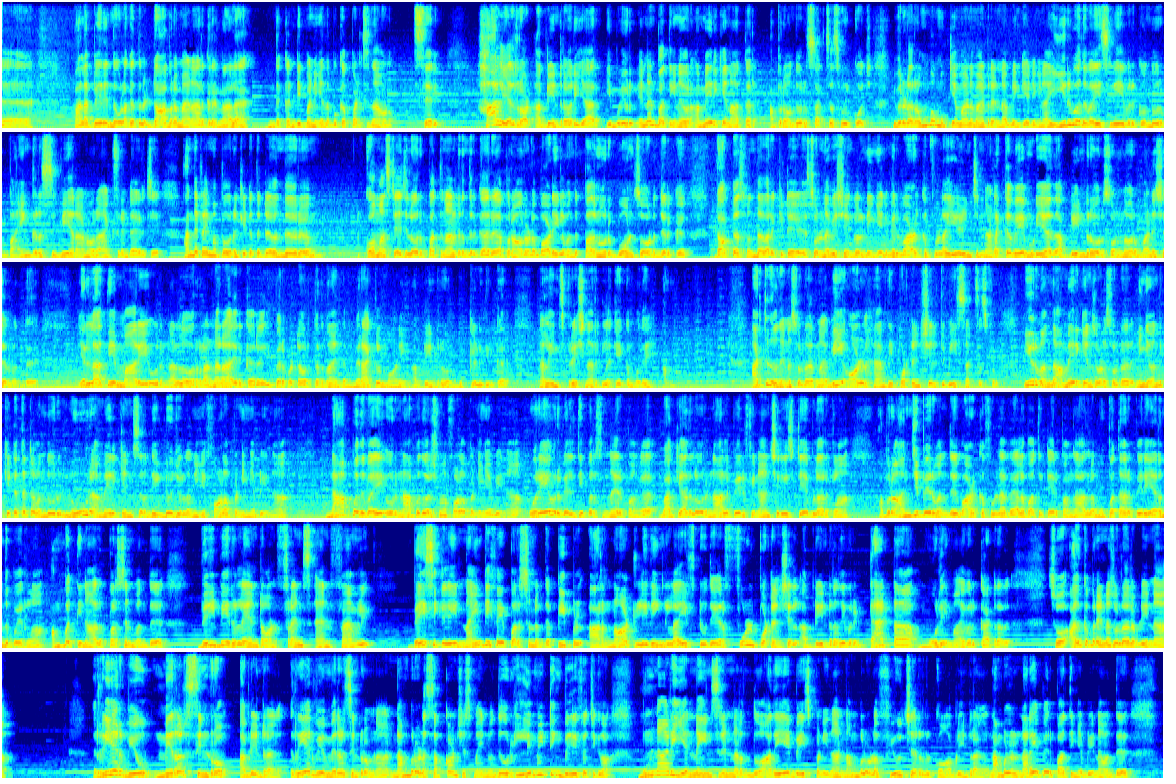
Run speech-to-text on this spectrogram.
பல பேர் இந்த உலகத்தில் டாபர் மேனாக இருக்கிறதுனால இந்த கண்டிப்பாக நீங்கள் இந்த புக்கை படித்து தான் ஆகணும். சரி. ஹால் எல்ராட் அப்படின்றவர் யார்? இப்போ இவர் என்னன்னு பார்த்தீங்கன்னா ஒரு அமெரிக்கன் ஆத்தர் அப்புறம் வந்து ஒரு சக்ஸஸ்ஃபுல் கோச் இவரோட ரொம்ப முக்கியமான மேட்ரு என்ன அப்படின்னு கேட்டிங்கன்னா இருபது வயசுலேயே இவருக்கு வந்து ஒரு பயங்கர சிவியரான ஒரு ஆக்சிடென்ட் ஆயிடுச்சு அந்த டைம் அப்போ ஒரு கிட்டத்தட்ட வந்து ஒரு கோமா ஸ்டேஜில் ஒரு பத்து நாள் இருந்திருக்காரு. அப்புறம் அவரோட பாடியில் வந்து பதினோரு போன்ஸ் உடஞ்சிருக்கு. டாக்டர்ஸ் வந்து அவர்கிட்ட சொன்ன விஷயங்கள் நீங்கள் இனிமேல் வழக்கு ஃபுல்லாக எழுந்து நடக்கவே முடியாது அப்படின்ற ஒரு சொன்ன ஒரு மனுஷர் வந்து எல்லாத்தையும் மாறி ஒரு நல்ல ஒரு ரன்னராக இருக்கார். இப்பேற்பட்ட ஒருத்தர் தான் இந்த மிராக்கிள் மார்னிங் அப்படின்ற ஒரு புக் எழுதியிருக்காரு. நல்ல இன்ஸ்பிரேஷனாக இருக்குல்ல கேட்கும் போதே ஆமாம் அடுத்தது வந்து என்ன சொல்கிறாருன்னா we all have the potential to be successful இவர் வந்து அமெரிக்கன்ஸோட சொல்கிறாரு நீங்கள் வந்து கிட்டத்தட்ட வந்து ஒரு நூறு அமெரிக்கன்ஸ் வந்து இண்டிவிஜுவலாக நீங்கள் ஃபாலோ பண்ணீங்க அப்படின்னா நாற்பது வய ஒரு நாற்பது வருஷமாக ஃபாலோ பண்ணீங்க அப்படின்னா ஒரே ஒரு வெல்த்தி பர்சன் தான் இருப்பாங்க. பாக்கி அதில் ஒரு நாலு பேர் ஃபினான்ஷியலி ஸ்டேபிளாக இருக்கலாம். அப்புறம் அஞ்சு பேர் வந்து வாழ்க்கை ஃபுல்லாக வேலை பார்த்துக்கிட்டே இருப்பாங்க. அதில் முப்பத்தாறு பேர் இறந்து போயிடலாம் ஐம்பத்தி நாலு பர்சன்ட் வந்து will be reliant on friends and family basically ninety five percent of the people are not living life to their full potential அப்படின்றது இவர் டேட்டா மூலியமாக இவர் காட்டுறாரு. ஸோ அதுக்கப்புறம் என்ன சொல்கிறார் அப்படின்னா ரியர் வியூ மிரர் சின்ட்ரோம் அப்படின்றாங்க. ரியர் வியூ மிரர் சின்ட்ரோம்னா நம்மளோட சப்கான்ஷியஸ் மைண்ட் வந்து ஒரு லிமிட்டிங் பிலீஃப் வச்சுக்கலாம் முன்னாடி என்ன இன்சிடென்ட் நடந்ததோ அதையே பேஸ் பண்ணி தான் நம்மளோட ஃப்யூச்சர் இருக்கும் அப்படின்றாங்க. நம்மளோட நிறைய பேர் பார்த்தீங்க அப்படின்னா வந்து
